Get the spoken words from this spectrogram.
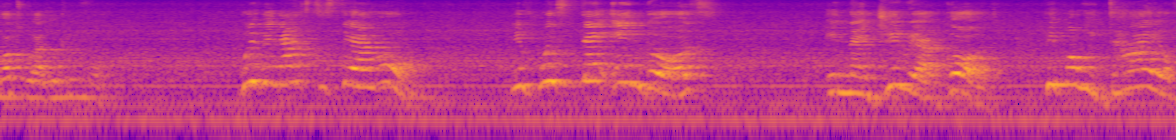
what we are looking for. We've been asked to stay at home. If we stay indoors in Nigeria, God, people will die of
